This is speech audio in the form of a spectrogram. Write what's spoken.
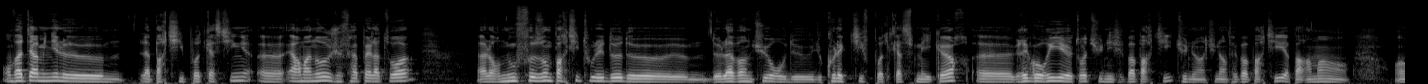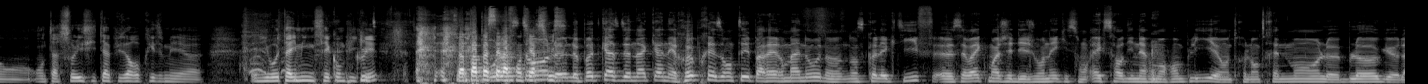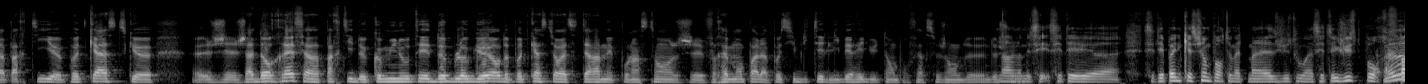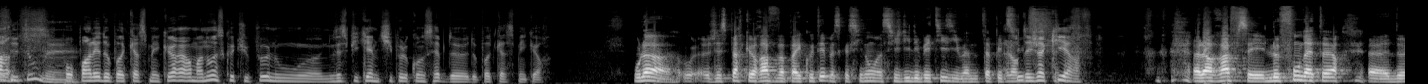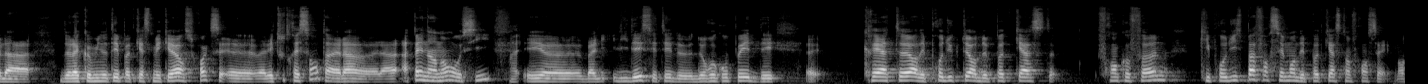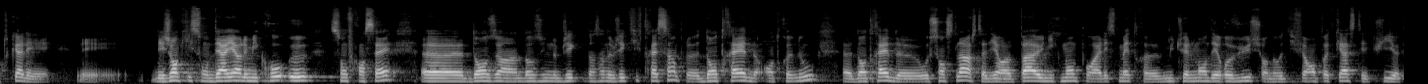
On va terminer le, la partie podcasting. Hermano, je fais appel à toi. Alors nous faisons partie tous les deux de, l'aventure ou du, collectif Podcast Maker. Euh, Grégory, toi tu n'y fais pas partie, tu n'en fais pas partie. Apparemment, on, t'a sollicité à plusieurs reprises, mais euh, au niveau timing, c'est compliqué. ça n'a pas passé la frontière suisse. Le, podcast de Nakan est représenté par Hermano dans, ce collectif. Euh, c'est vrai que moi, j'ai des journées qui sont extraordinairement remplies euh, entre l'entraînement, le blog, la partie podcast que j'adorerais faire partie de communautés de blogueurs, de podcasteurs, etc. Mais pour l'instant, j'ai vraiment pas la possibilité de libérer du temps pour faire ce genre de, choses. Non, mais c'était c'était pas une question pour te mettre mal à l'aise du tout. Hein. C'était juste pour, ah du tout, mais... pour parler de podcast maker Hermano, est-ce que tu peux nous, euh, nous, expliquer un petit peu le concept de, Podcast Maker? Oula, j'espère que Raph va pas écouter parce que sinon, si je dis des bêtises, il va me taper dessus. Alors déjà, qui est Raph? Alors Raph, c'est le fondateur euh, de, la, de la communauté Podcast Maker. Je crois que est, euh, elle est toute récente, elle a, à peine un an aussi. Et bah, l'idée, c'était de, regrouper des créateurs, des producteurs de podcasts francophones qui produisent pas forcément des podcasts en français. En tout cas, les, les les gens qui sont derrière le micro, eux, sont français, euh, dans, un, dans, une dans un objectif très simple d'entraide entre nous, euh, d'entraide euh, au sens large, c'est-à-dire pas uniquement pour aller se mettre mutuellement des revues sur nos différents podcasts et puis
